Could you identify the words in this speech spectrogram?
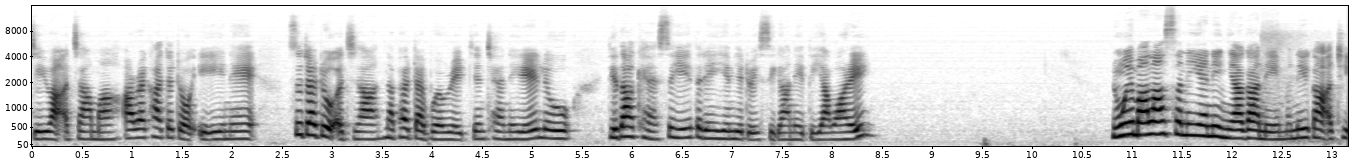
ကျေးရွာအကြားမှာအာရခတက်တော်အေအေနဲ့စစ်တပ်တို့အကြားနှစ်ဖက်တိုက်ပွဲတွေပြင်းထန်နေတယ်လို့ဒေသခံစစ်ရေးသတင်းရင်းမြစ်တွေစီကနေသိရပါဗျ။နိုဝင်ဘာလ12ရက်နေ့ညကနေမနေ့ကအထိ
